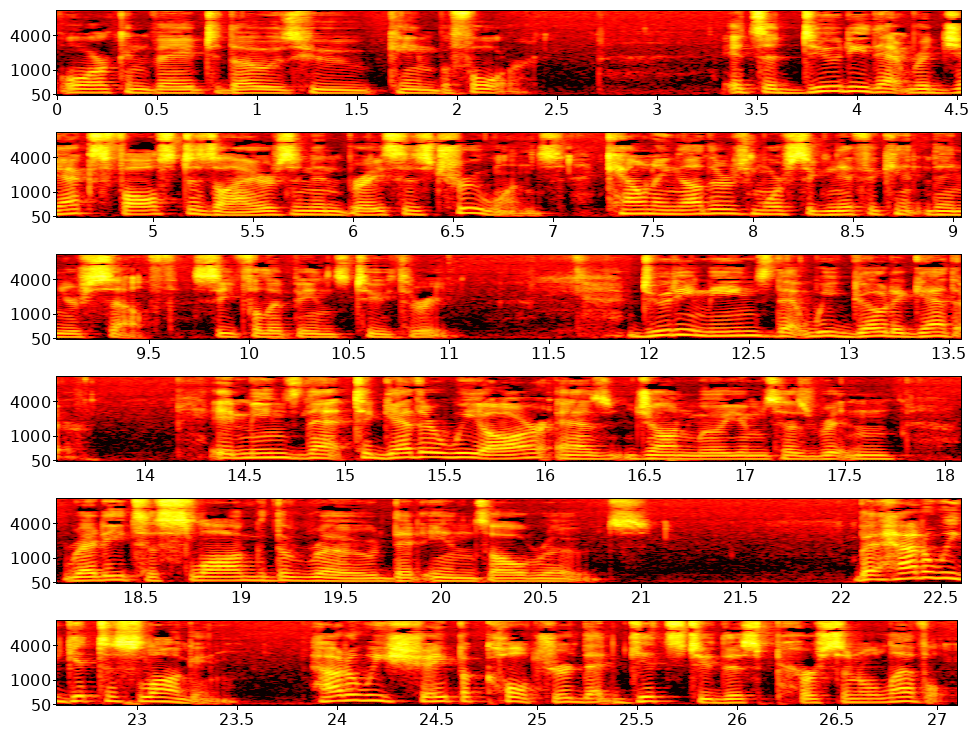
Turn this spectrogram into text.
or conveyed to those who came before. It's a duty that rejects false desires and embraces true ones, counting others more significant than yourself. See Philippians 2 3. Duty means that we go together. It means that together we are, as John Williams has written, ready to slog the road that ends all roads. But how do we get to slogging? How do we shape a culture that gets to this personal level?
